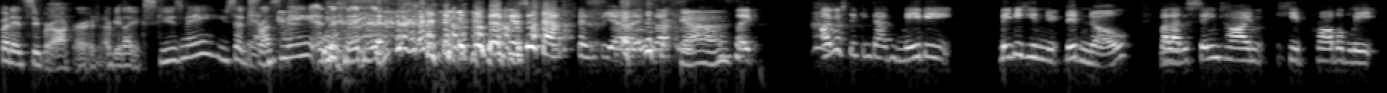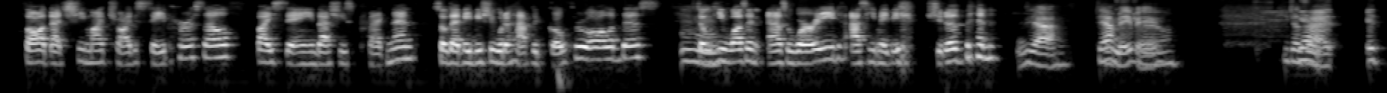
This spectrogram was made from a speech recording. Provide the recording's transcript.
but it's super awkward. I'd be like, "Excuse me, you said Yeah. trust me," and then that this happens. Yeah, exactly. Yeah. Like I was thinking that maybe maybe he knew, did know, but at the same time, he probably thought that she might try to save herself by saying that she's pregnant, so that maybe she wouldn't have to go through all of this. So Mhm. he wasn't as worried as he maybe should have been. yeah, yeah, That's maybe true. he doesn't. Yeah, it,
